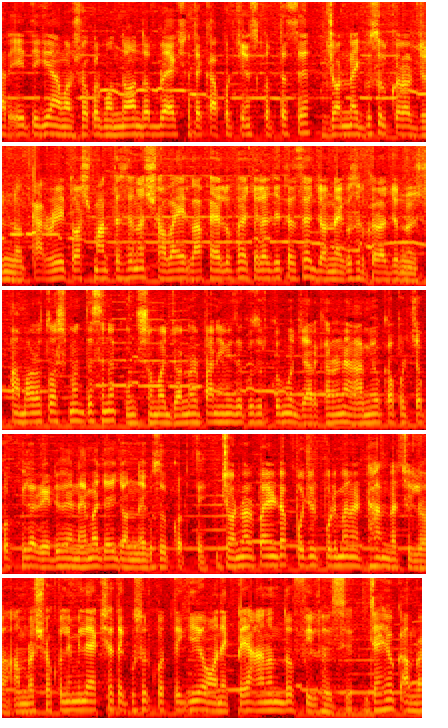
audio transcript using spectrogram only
আর এইদিকে আমার সকল বন্ধু বান্ধবরা একসাথে কাপড় চেঞ্জ করতেছে জন্নায় গোসল করার জন্য। কারোরই তস মানতেছে না, সবাই লাফায় লুফায় চলে যেতেছে জন্নায় গোসল করার জন্য। আমারও তস মানতেছে না, কোন সময় জন্নার পানি মিজে গোসল করব, যার কারণে আমিও কাপড় চাপড় ফেলে রেডি হয়ে নেমা যাই জন্নায় গোসল করতে। জন্নার পানিটা প্রচুর পরিমাণে ঠান্ডা ছিল। আমরা সকলে মিলে একসাথে গোসল করতে গিয়ে অনেকটাই আনন্দ ফিল হয়েছে। যাই হোক, আমরা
